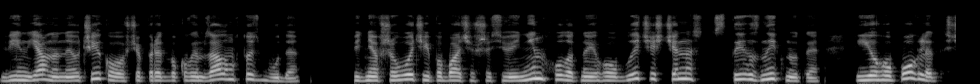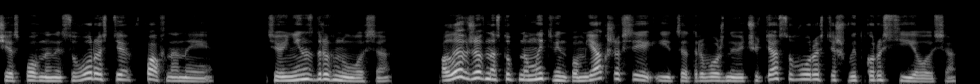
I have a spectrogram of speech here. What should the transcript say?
Він явно не очікував, що перед боковим залом хтось буде. Піднявши очі і побачивши Сюєнін, холод на його обличчі ще не встиг зникнути, і його погляд, ще сповнений суворості, впав на неї. Сюєнін здригнулася. Але вже в наступну мить він пом'якшився, і це тривожне відчуття суворості швидко розсіялося.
